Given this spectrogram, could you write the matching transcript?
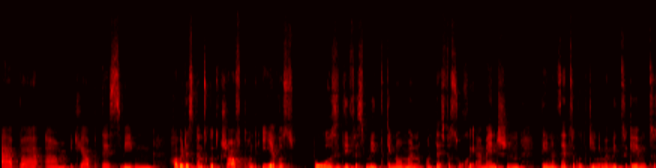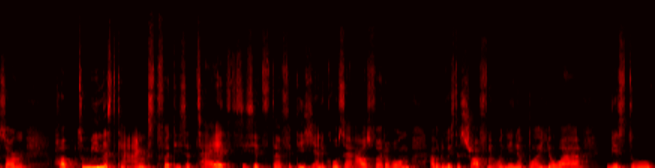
Aber ähm, ich glaube, deswegen habe ich das ganz gut geschafft und eher was Positives mitgenommen. Und das versuche ich auch Menschen, denen es nicht so gut geht, immer mitzugeben, zu sagen, hab zumindest keine Angst vor dieser Zeit. Das ist jetzt da für dich eine große Herausforderung, aber du wirst es schaffen und in ein paar Jahren wirst du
